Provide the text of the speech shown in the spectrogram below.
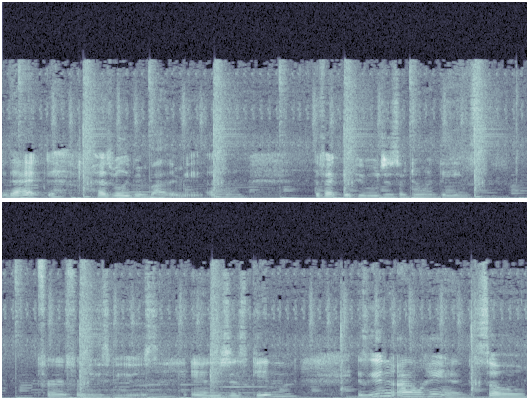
that has really been bothering me. Um, the fact that people just are doing things for for these views, and it's just getting it's getting out of hand. So,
